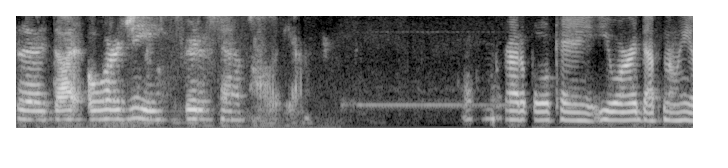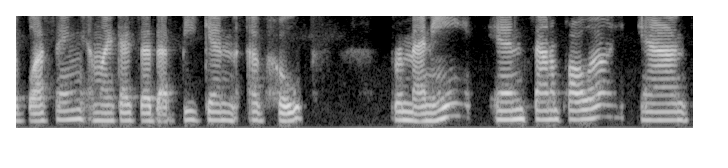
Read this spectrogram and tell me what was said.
the .org, Spirit of Santa Paula, yeah. Incredible. Okay, you are definitely a blessing. And like I said, that beacon of hope for many in Santa Paula. And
